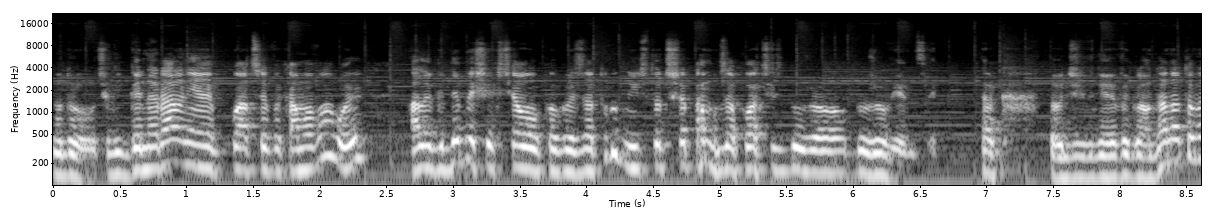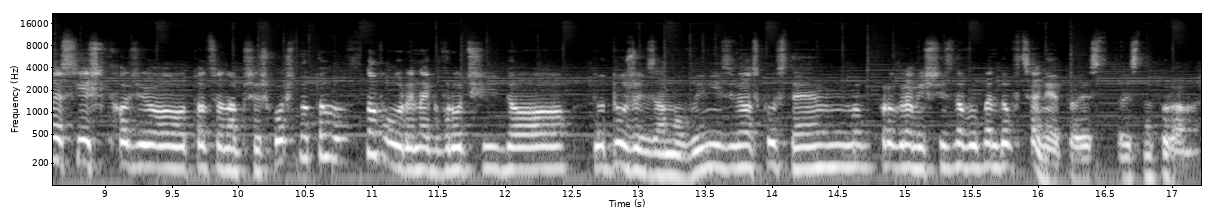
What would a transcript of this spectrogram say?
do drugiej. Czyli generalnie płace wyhamowały, ale gdyby się chciało kogoś zatrudnić, to trzeba mu zapłacić dużo, dużo więcej tak to dziwnie wygląda. Natomiast jeśli chodzi o to, co na przyszłość, no to znowu rynek wróci do, do dużych zamówień i w związku z tym no, programiści znowu będą w cenie. To jest, to jest naturalne.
